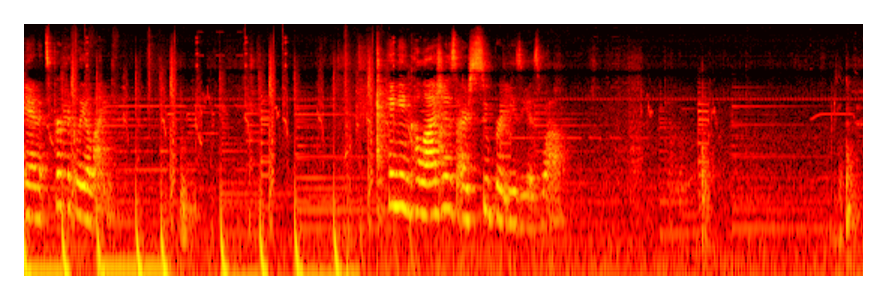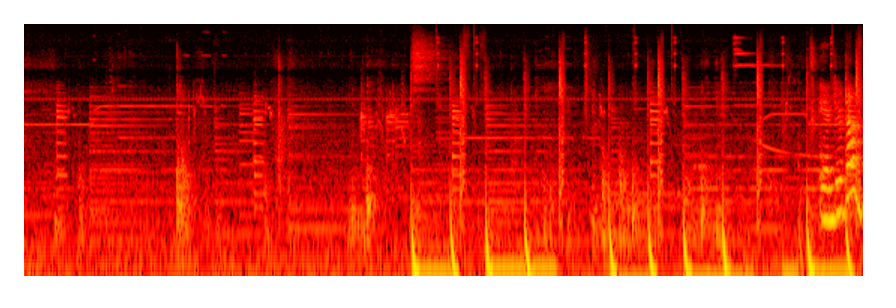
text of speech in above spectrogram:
And it's perfectly aligned. Hanging collages are super easy as well. and you're done.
